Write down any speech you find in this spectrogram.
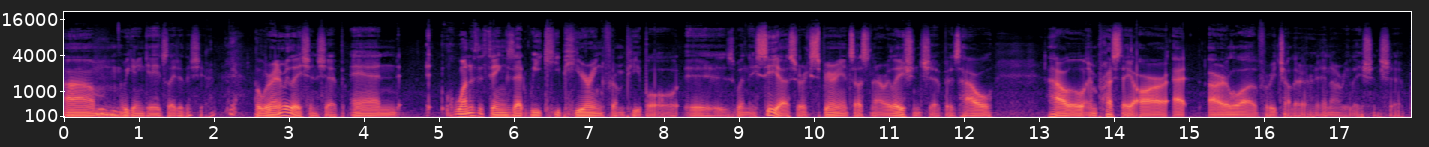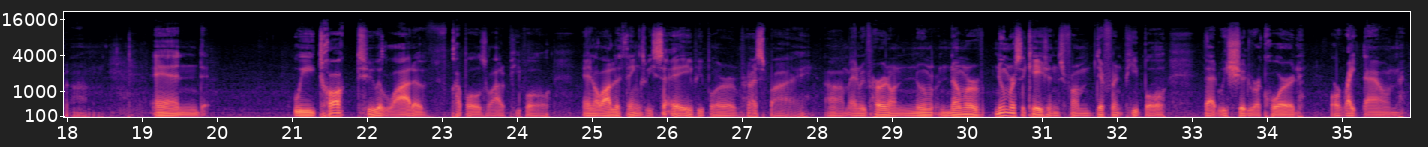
Um, we get engaged later this year. Yeah. But we're in a relationship, and one of the things that we keep hearing from people is when they see us or experience us in our relationship is how how impressed they are at our love for each other in our relationship. Um, and we talk to a lot of couples, a lot of people, and a lot of the things we say, people are impressed by. Um, and we've heard on num- numer- numerous occasions from different people that we should record or write down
